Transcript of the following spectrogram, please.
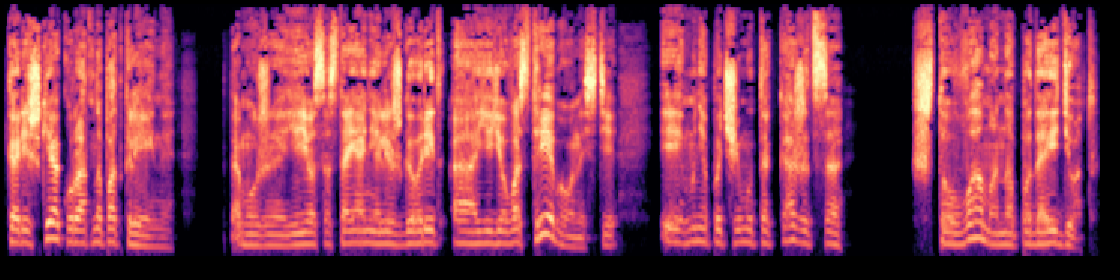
корешки аккуратно подклеены. К тому же ее состояние лишь говорит о ее востребованности, и мне почему-то кажется, что вам она подойдет.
